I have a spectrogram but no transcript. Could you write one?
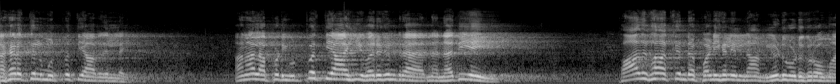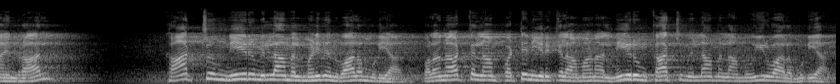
நகரத்திலும் உற்பத்தி ஆவதில்லை. ஆனால் அப்படி உற்பத்தி ஆகி வருகின்ற அந்த நதியை பாதுகாக்கின்ற பணிகளில் நாம் ஈடுபடுகிறோமா என்றால் காற்றும் நீரும் இல்லாமல் மனிதன் வாழ முடியாது. பல நாட்கள் நாம் பட்டினி இருக்கலாம் ஆனால் நீரும் காற்றும் இல்லாமல் நாம் உயிர் வாழ முடியாது.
